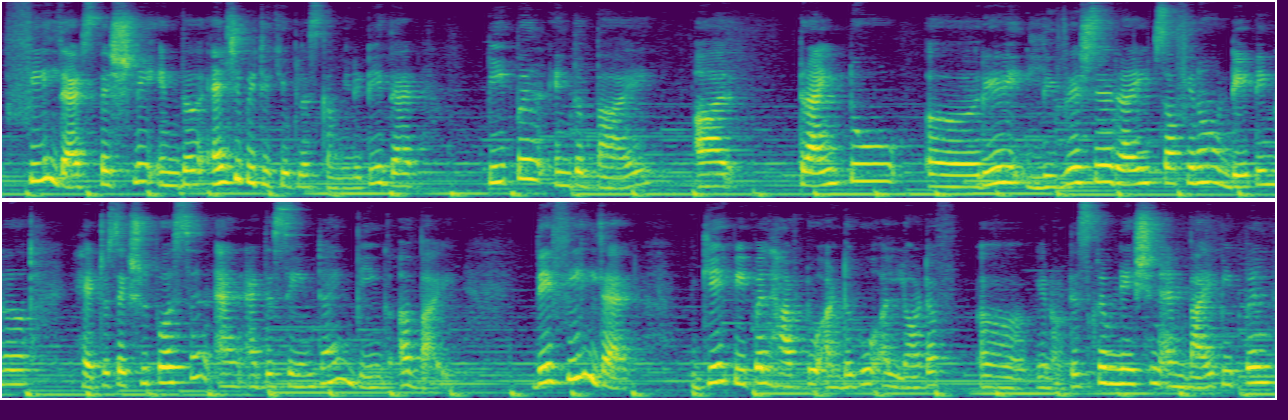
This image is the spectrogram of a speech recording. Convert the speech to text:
feel that, especially in the LGBTQ plus community, that people in the bi are trying to uh, really leverage their rights of you know dating a heterosexual person and at the same time being a bi. They feel that gay people have to undergo a lot of uh, you know discrimination and bi people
